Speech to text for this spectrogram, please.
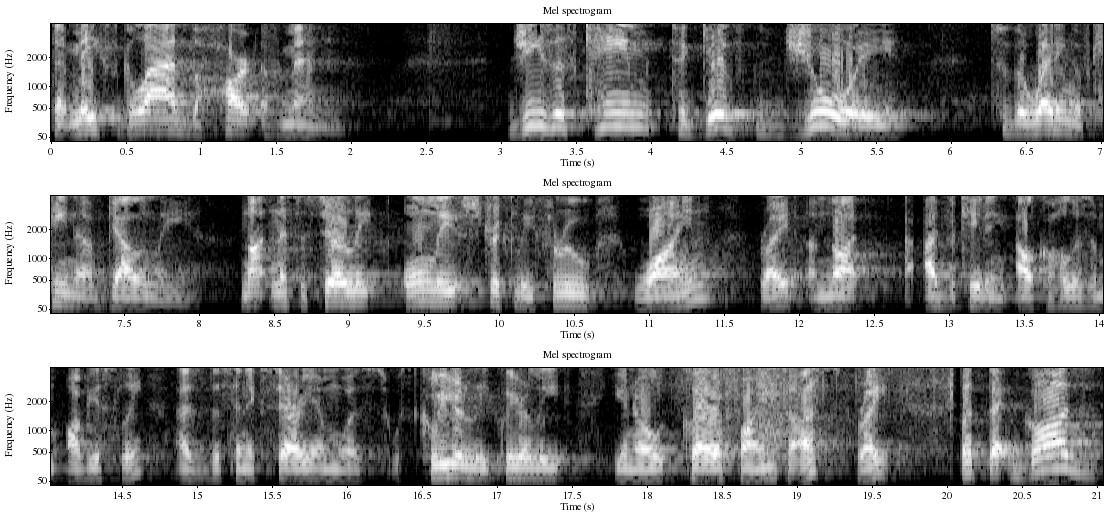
that makes glad the heart of men. Jesus came to give joy to the wedding of Cana of Galilee. Not necessarily only strictly through wine, right? I'm not advocating alcoholism, obviously, as the Synaxarium was, was clearly, clearly, you know, clarifying to us, right? But that God's,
